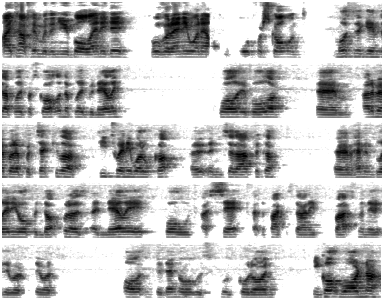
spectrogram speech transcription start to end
I'd have him with a new ball any day over anyone else for Scotland. Most of the games I played for Scotland, I played with Nelly, quality bowler. Um, I remember in particular T20 World Cup out in South Africa. Um, him and Blaney opened up for us, and Nelly bowled a set at the Pakistani batsmen. They, they were they were all they didn't know what was, what was going on. He got Warner.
